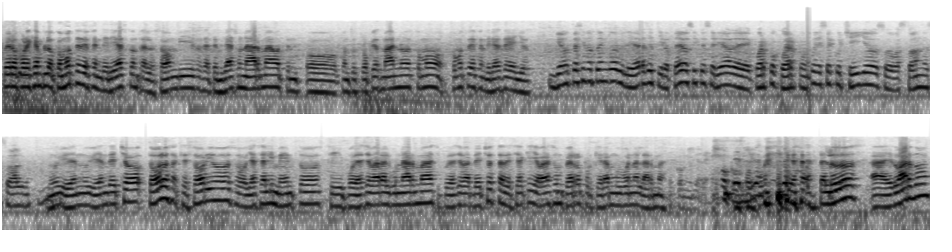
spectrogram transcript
Pero, por ejemplo, ¿cómo te defenderías contra los zombies? O sea, ¿tendrías un arma o, ten- o con tus propias manos? ¿Cómo, ¿Cómo te defenderías de ellos? Yo casi no tengo habilidades de tiroteo, así que sería de cuerpo a cuerpo. Puede ser cuchillos o bastones o algo. Muy bien, muy bien. De hecho, todos los accesorios o ya sea alimentos, si podías llevar algún arma, si podías llevar... De hecho, hasta decía que llevaras un perro porque era muy buena el arma. O comida. O comida. Saludos a Eduardo,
